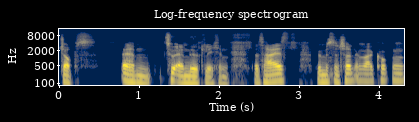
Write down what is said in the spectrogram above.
Jobs ähm, zu ermöglichen. Das heißt, wir müssen schon immer gucken,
